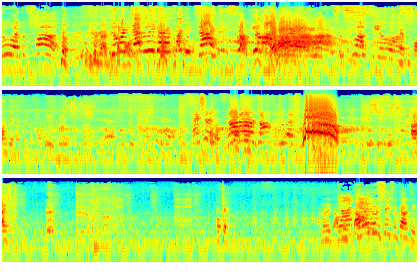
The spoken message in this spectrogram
Dude, what the fuck? you guys Dude, we're definitely gonna fucking die. Fuck you. Fuck you. That's a fun game for this one. X-ray. No, no, no, don't do it. Hi. Okay. I'm gonna, I'm gonna, I'm gonna do the stage fatality.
